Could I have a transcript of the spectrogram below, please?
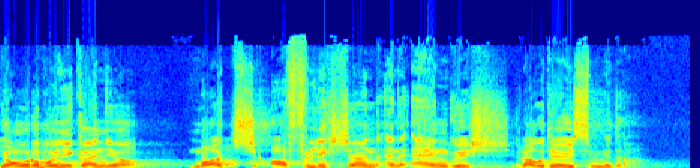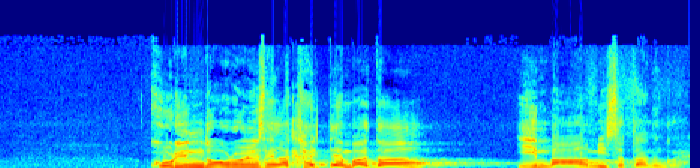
영어로 보니까요, much affliction and anguish라고 되어 있습니다. 고린도를 생각할 때마다 이 마음이 있었다는 거예요.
